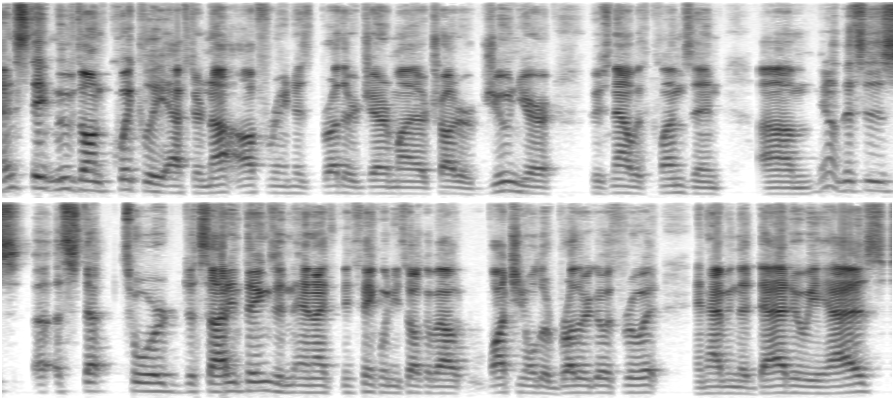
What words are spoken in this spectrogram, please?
Penn State moved on quickly after not offering his brother Jeremiah Trotter Jr., who's now with Clemson um, you know, this is a step toward deciding things. And, and I think when you talk about watching older brother go through it and having the dad who he has,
